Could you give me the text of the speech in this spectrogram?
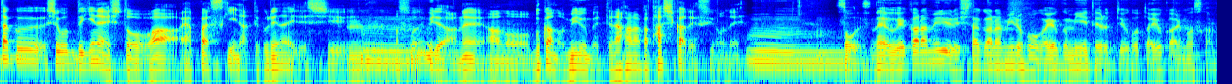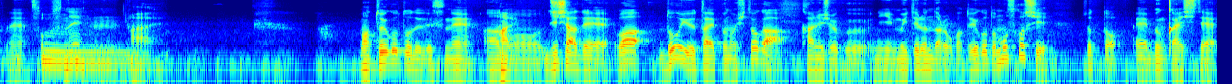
全く仕事できない人はやっぱり好きになってくれないですし、そういう意味ではねあの部下の見る目ってなかなか確かですよね。うん。そうですね。上から見るより下から見る方がよく見えてるっていうことはよくありますからね。そうですね、うん。はい。まあ、ということでですねあの、自社ではどういうタイプの人が管理職に向いてるんだろうかということをもう少しちょっと、えー分解して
